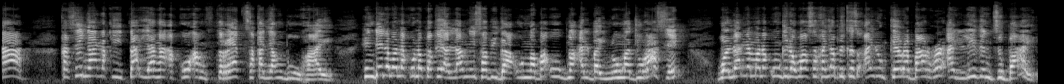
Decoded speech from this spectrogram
Ah, kasi nga nakita ya nga ako ang threat sa kanyang buhay. Hindi naman ako napakialam ni sa bigaon nga baog nga albino nga Jurassic. Wala naman akong ginawa sa kanya because I don't care about her. I live in Dubai.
